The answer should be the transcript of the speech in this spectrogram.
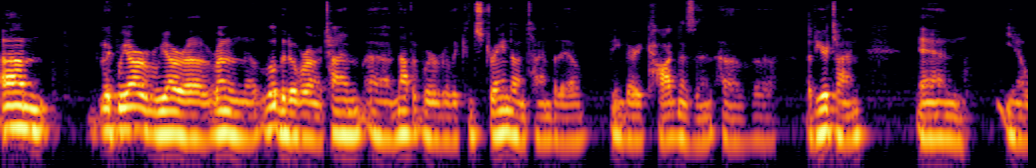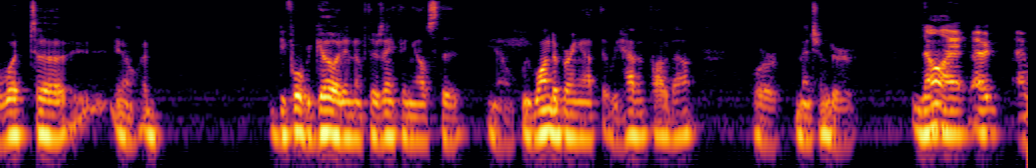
Um, look, we are, we are uh, running a little bit over on our time. Uh, not that we're really constrained on time, but uh, being very cognizant of, uh, of your time and, you know, what, uh, you know, before we go, I don't know if there's anything else that, you know, we wanted to bring up that we haven't thought about or mentioned or No, I, I, I,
